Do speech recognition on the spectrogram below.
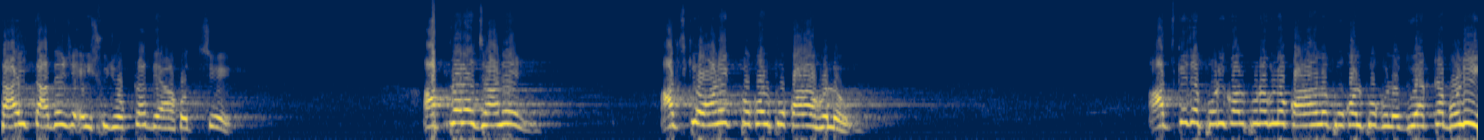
তাই তাদের এই সুযোগটা দেয়া হচ্ছে। আপনারা জানেন, আজকে অনেক প্রকল্প করা হলো। আজকে যে পরিকল্পনাগুলো করা হলো, প্রকল্পগুলো, দু একটা বলি।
